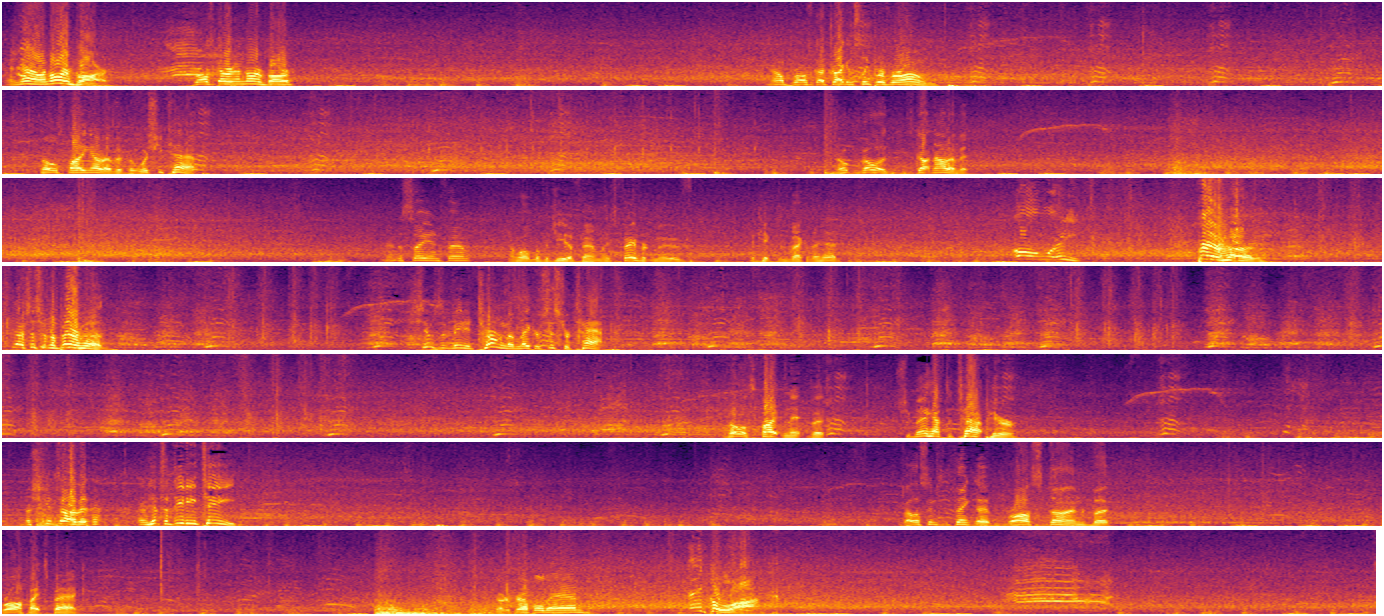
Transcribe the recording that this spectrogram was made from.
And now an armbar. Girl's got her in an armbar. Now Brawl's got Dragon Sleeper of her own. Bella's fighting out of it, but was she tapped? Nope, Bella's gotten out of it. The Saiyan fam, well, the Vegeta family's favorite move, the kick to the back of the head. Oh wait! Bear hug! Got sister in a bear hug. She seems to be determined to make her sister tap. Vella's fighting it, but she may have to tap here. Now she gets out of it and hits a DDT. Bella seems to think that Braw's stunned, but Brawl fights back. Got her grappled and ankle lock.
